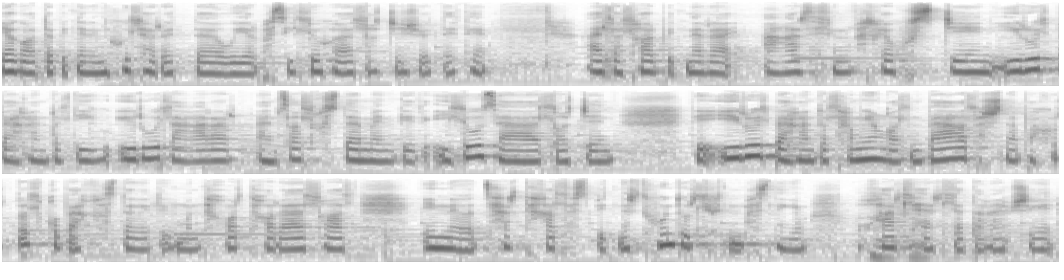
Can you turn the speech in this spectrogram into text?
яг одоо бид энэ хөл хориотой үеэр бас илүү их ойлгож байна шүү дээ тийм аль болохоор бид нэр агаар сэхэн гарахыг хүсэж гин эрүүл байхын тулд эрүүл агаараар амьсгалах ёстой байна гэдэг илүү сайн ойлгож гин. Тэгээ эрүүл байхын тулд хамгийн гол нь байгаль орчноо бохирдуулахгүй байх ёстой гэдэг мөн давхар давхар ойлгоод энэ цар тахал бас биднэрт хүн нь бас нэг юм ухаарлал хайрлаад байгаа юм шиг.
